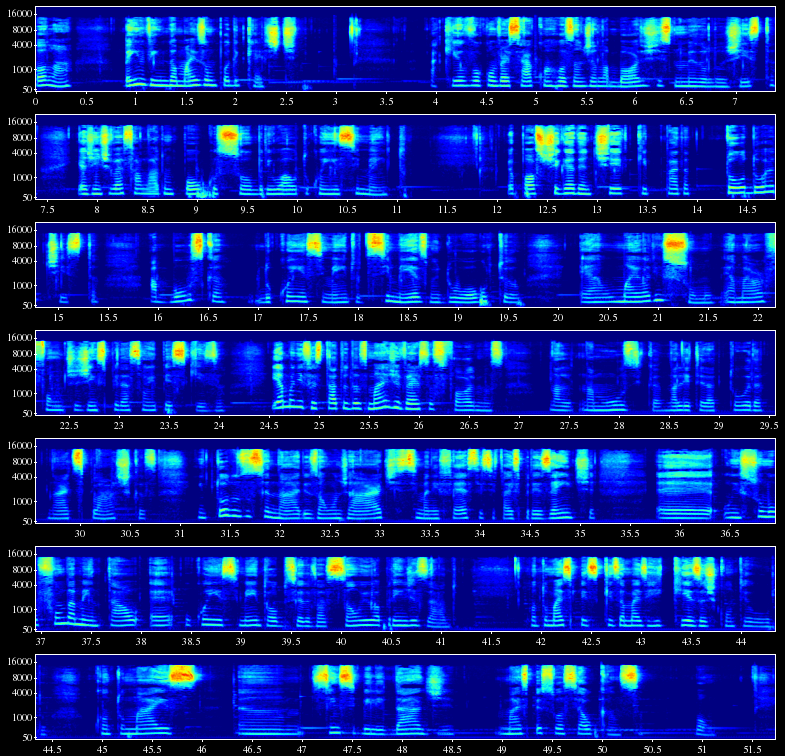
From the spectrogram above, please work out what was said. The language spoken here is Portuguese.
Olá, bem-vindo a mais um podcast. Aqui eu vou conversar com a Rosângela Borges, numerologista, e a gente vai falar um pouco sobre o autoconhecimento. Eu posso te garantir que para todo artista, a busca do conhecimento de si mesmo e do outro é o maior insumo, é a maior fonte de inspiração e pesquisa, e é manifestado das mais diversas formas na, na, música, na literatura, nas artes plásticas, em todos os cenários onde a arte se manifesta e se faz presente, é, o insumo fundamental é o conhecimento, a observação e o aprendizado. Quanto mais pesquisa, mais riqueza de conteúdo. Quanto mais hum, sensibilidade, mais pessoas se alcançam. Bom,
